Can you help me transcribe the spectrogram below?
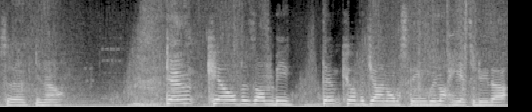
So, you know. Don't kill the zombie, don't kill the ginormous thing, we're not here to do that.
